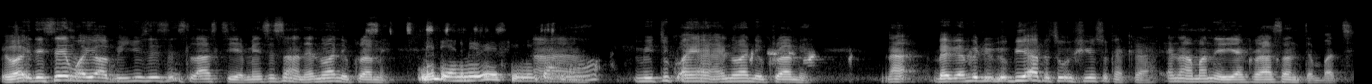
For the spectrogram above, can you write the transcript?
Because the same oil I've been using since last year. Me sisan ɛnu ani kura mi. Ne deɛ no mewura fi mi gya Ah. No. Mi tu kwan yɛn ɛnu ani kura mi. Na baabi a mi duru bi obiara pɛ sɛ ohwie so kakra ɛna ama na eyi akora asa ntɛm but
